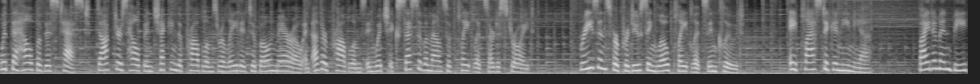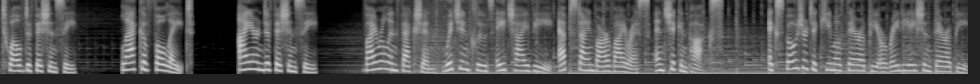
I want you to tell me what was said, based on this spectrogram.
With the help of this test, doctors help in checking the problems related to bone marrow and other problems in which excessive amounts of platelets are destroyed. Reasons for producing low platelets include aplastic anemia, vitamin B12 deficiency, lack of folate, iron deficiency, viral infection, which includes HIV, Epstein-Barr virus, and chickenpox exposure to chemotherapy or radiation therapy,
